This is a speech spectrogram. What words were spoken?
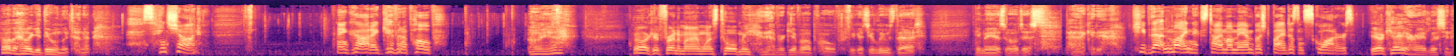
How the hell you doing, Lieutenant? St. John. Thank God I'd given up hope. Oh, yeah? Well, a good friend of mine once told me, never give up hope, because you lose that, you may as well just pack it in. Keep that in mind next time I'm ambushed by a dozen squatters. You okay? All right, listen.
